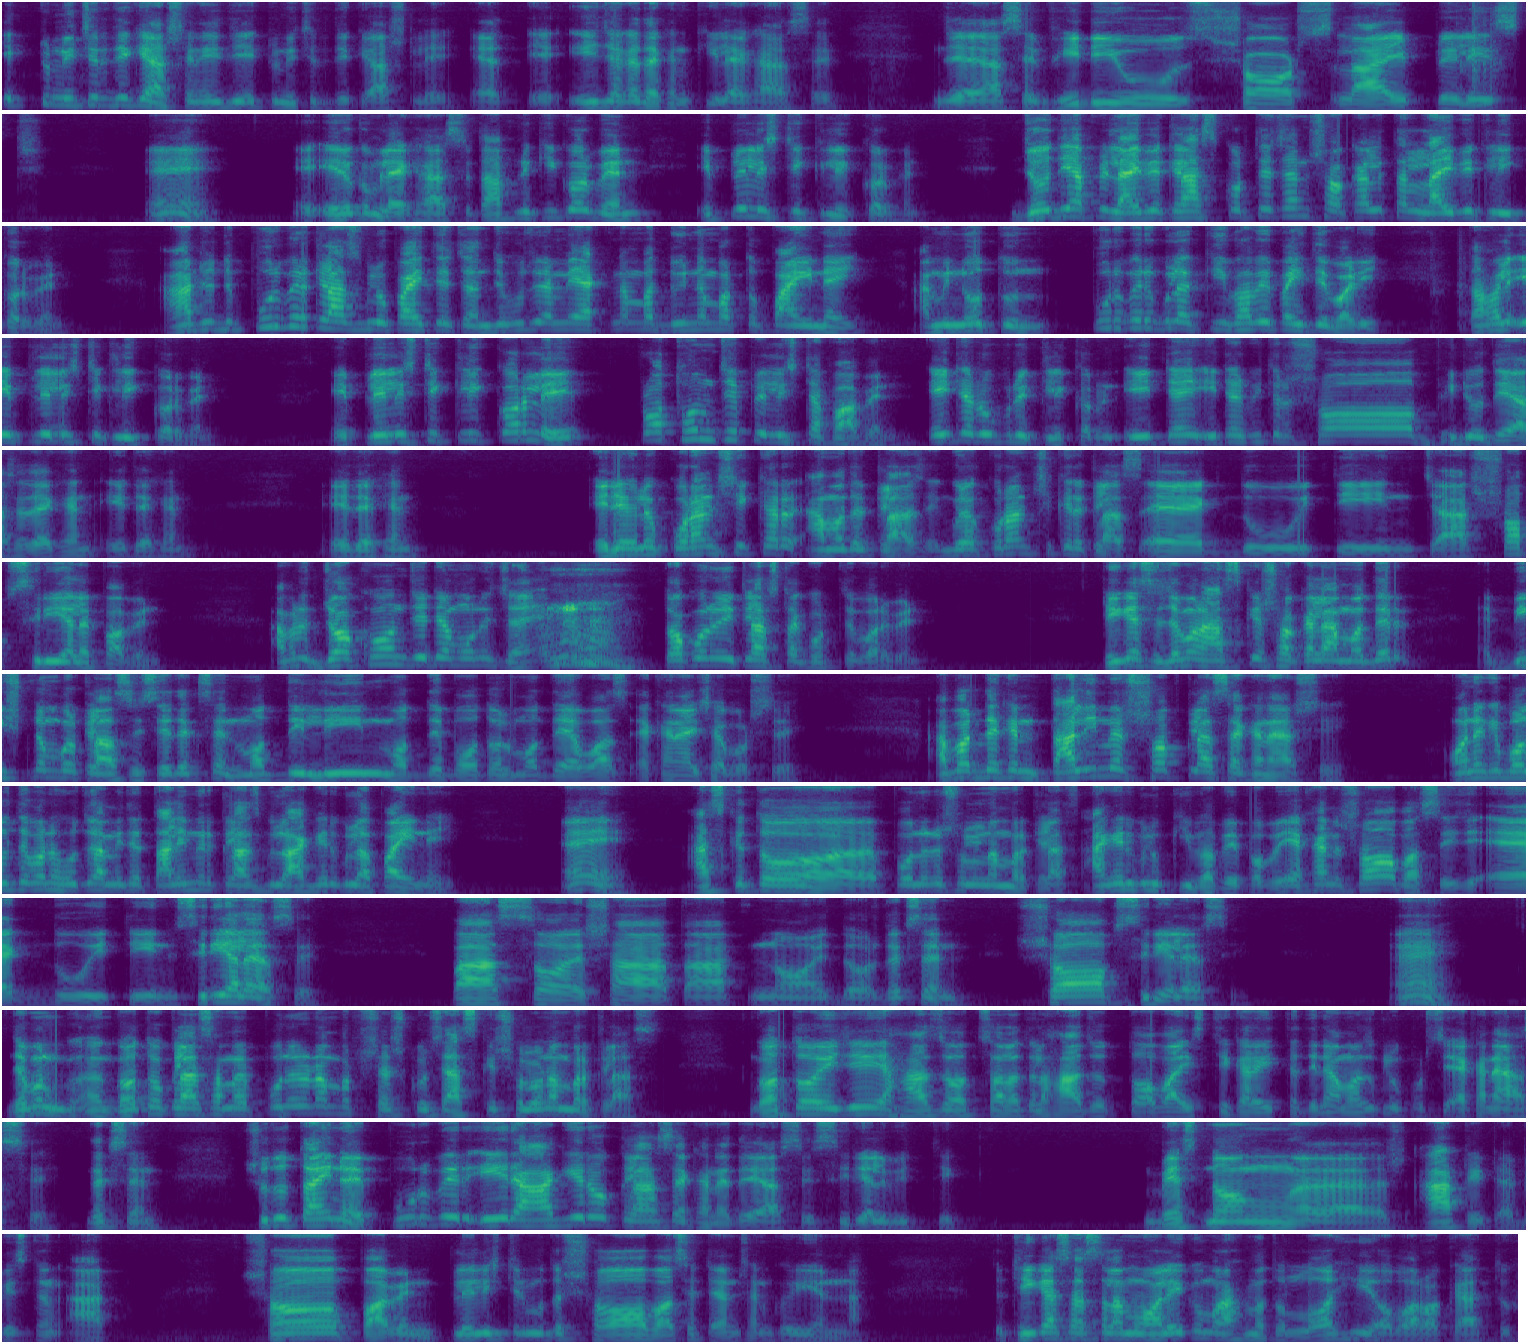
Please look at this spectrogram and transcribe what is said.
একটু নিচের দিকে আসেন, এই যে একটু নিচের দিকে আসলে এই জায়গায় দেখেন কি লেখা আছে? যে আছে ভিডিওস শর্টস লাইভ প্লেলিস্ট হ্যাঁ? এরকম লেখা আছে। তো আপনি কি করবেন? এই প্লেলিস্টে ক্লিক করবেন। যদি আপনি লাইভে ক্লাস করতে চান, সকালে তার লাইভে ক্লিক করবেন। আর যদি পূর্বের ক্লাসগুলো পাইতে চান, যে হুজুর আমি এক নাম্বার দুই নাম্বার তো পাই নাই, আমি নতুন, পূর্বেরগুলা কীভাবে পাইতে পারি? তাহলে এই প্লেলিস্টে ক্লিক করবেন। এই প্লেলিস্টে ক্লিক করলে প্রথম যে প্লেলিস্টটা পাবেন, এইটার উপরে ক্লিক করবেন এইটাই, এটার ভিতরে সব ভিডিও দেওয়া আছে। দেখেন, এই দেখেন এই দেখেন। এটা হলো কোরআন শিক্ষার আমাদের ক্লাস এগুলো কোরআন শিক্ষার ক্লাস এক, দুই, তিন, চার, সব সিরিয়ালে পাবেন। আপনার যখন যেটা মনে চায়, তখন ওই ক্লাসটা করতে পারবেন। ঠিক আছে? যেমন আজকে সকালে আমাদের বিশ নম্বর ক্লাস হয়েছে দেখছেন? মধ্যে লিন, মধ্যে বদল, মধ্যে আওয়াজ, এখানে আইসা পড়ছে। আবার দেখেন, তালিমের সব ক্লাস এখানে আসে। অনেকে বলতে পারে, হুজুর, আমি তো তালিমের ক্লাসগুলো আগেরগুলো পাই নাই। হ্যাঁ আজকে তো পনেরো ষোলো নম্বর ক্লাস আগেরগুলো কীভাবে পাবে? এখানে সব আছে যে এক, দুই, তিন সিরিয়ালে আছে। পাঁচ, ছয়, সাত, আট, নয়, দশ, দেখছেন? সব সিরিয়ালে আছে। হ্যাঁ? যেমন গত ক্লাস আমরা পনেরো নম্বর শেষ করছি, আজকে ষোলো নম্বর ক্লাস গত এই যে হাজত, সালাতুল হাজত, তবা, ইস্তিকার ইত্যাদি নামাজগুলো পড়ছি, এখানে আছে, দেখছেন? শুধু তাই নয়, পূর্বের এর আগেরও ক্লাস এখানে দেয়া আছে সিরিয়াল ভিত্তিক বেস নং আট এটা বেস নং আট। সব পাবেন। প্লেলিস্টের মধ্যে সব আছে টেনশন করিয়েন না। তো ঠিক আছে, আসসালামু আলাইকুম রহমতুল্লাহি ওবরাকাতুহ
